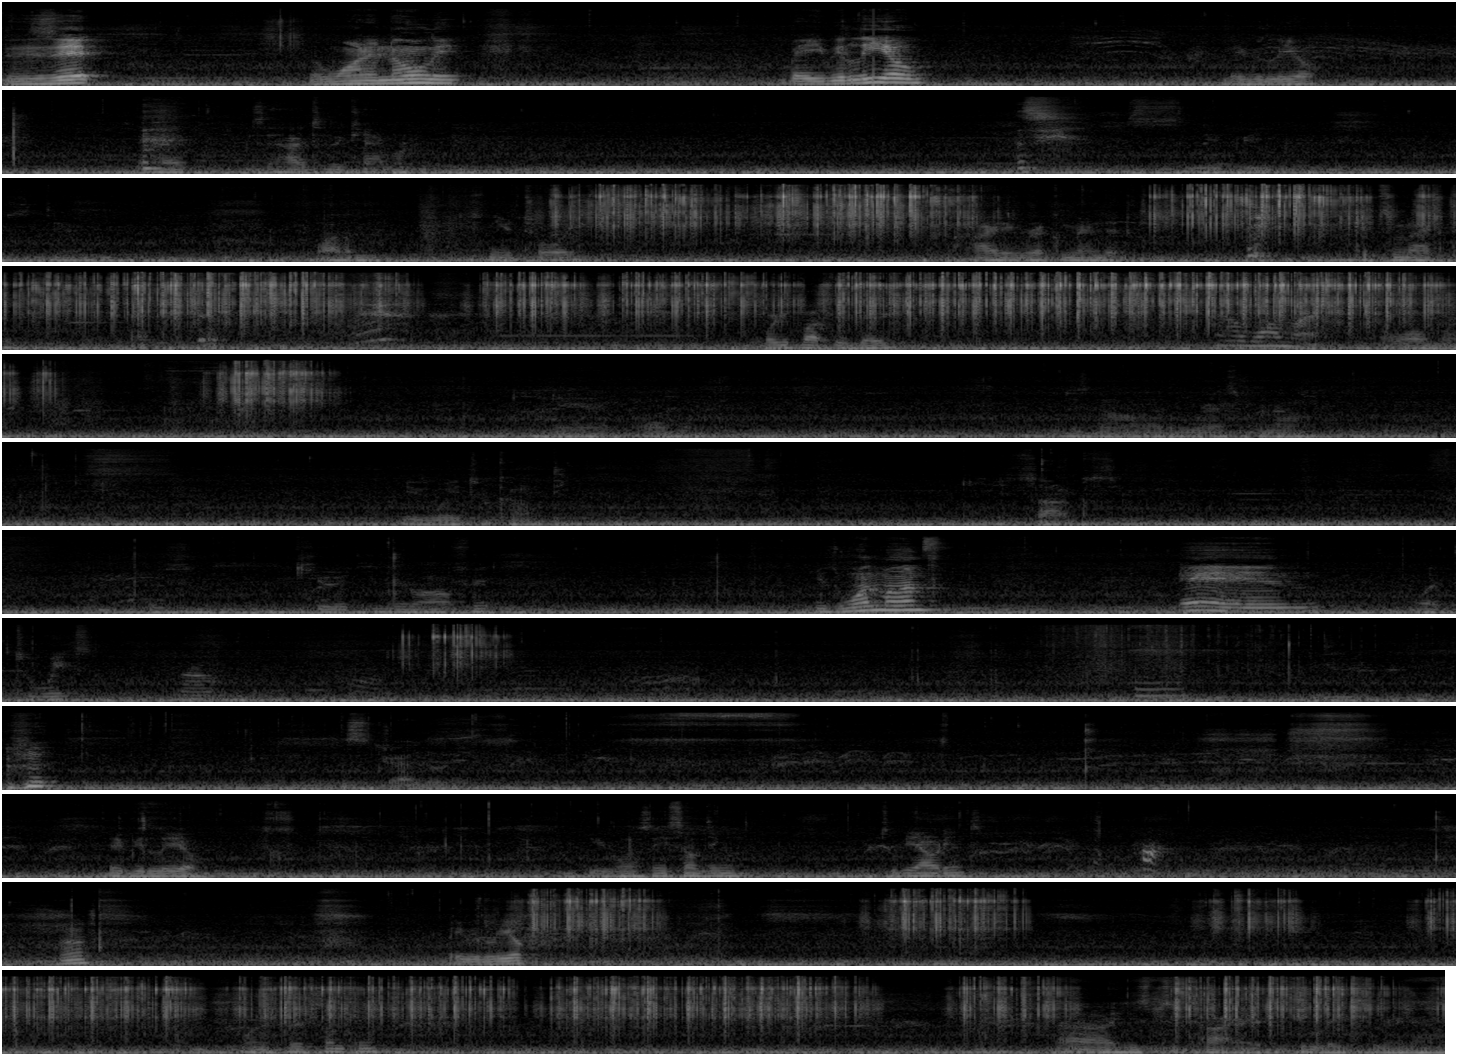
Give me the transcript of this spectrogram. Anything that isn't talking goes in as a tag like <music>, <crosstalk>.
This is it. The one and only. Baby Leo. Baby Leo. Say <laughs> hi, say hi to the camera. Sleepy. Still. Bottom. New toy. Highly recommend it. Get some active. What you bought today? At Walmart. Walmart. Yeah, Walmart. Just gonna let him rest for now. Way. It sucks. This cute little outfit. He's one month and what two weeks now? <laughs> Struggling. Baby Leo. You want to say something to the audience? Huh? Baby Leo. Want to say something? Ah, he's too tired. He's too lazy right now.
